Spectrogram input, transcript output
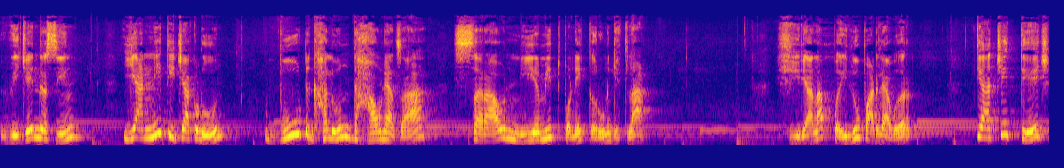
विजेंद्र सिंग यांनी तिच्याकडून बूट घालून धावण्याचा सराव नियमितपणे करून घेतला. हिऱ्याला पैलू पाडल्यावर त्याचे तेज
